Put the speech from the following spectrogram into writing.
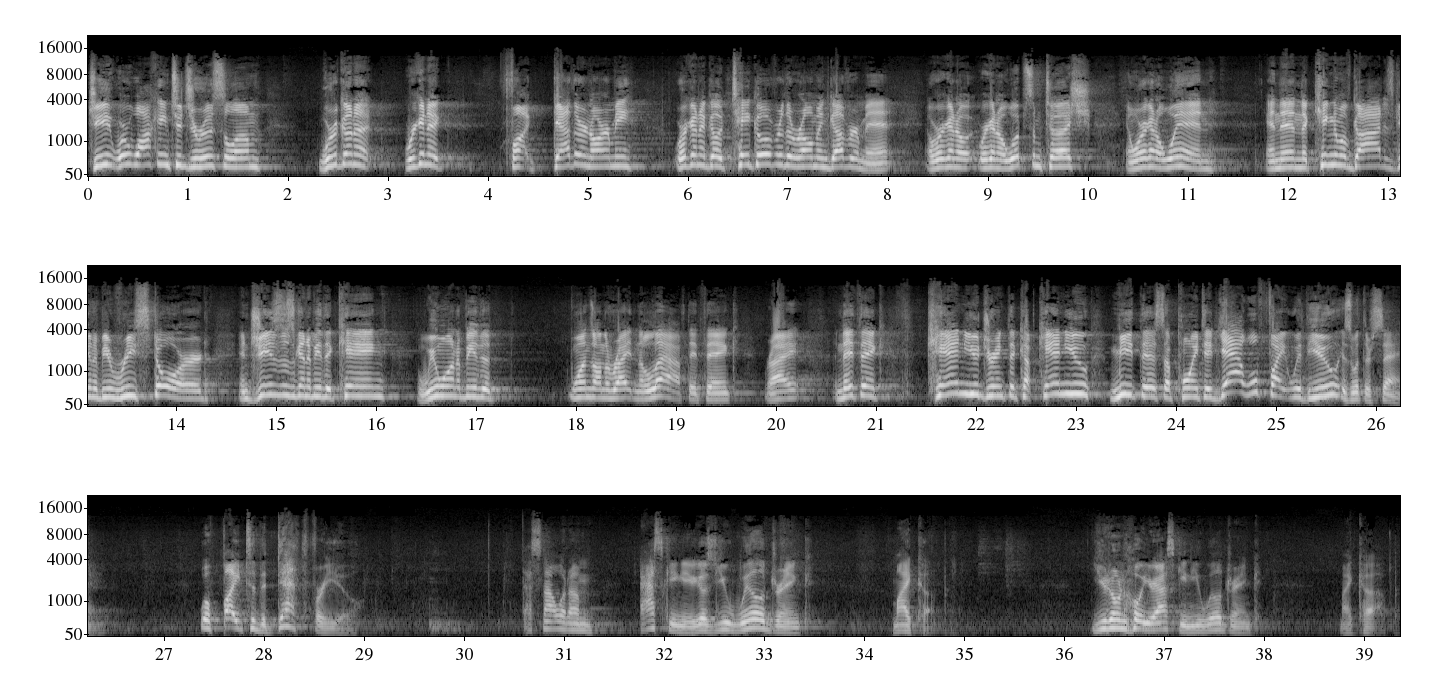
gee, we're walking to Jerusalem. We're going to we're going to gather an army. We're going to go take over the Roman government and we're going we're to whoop some tush and we're going to win. And then the kingdom of God is going to be restored and Jesus is going to be the king. We want to be the ones on the right and the left, they think, right? And they think, can you drink the cup? Can you meet this appointed? Yeah, we'll fight with you, is what they're saying. We'll fight to the death for you. That's not what I'm asking you. He goes, You will drink my cup. You don't know what you're asking. You will drink my cup.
